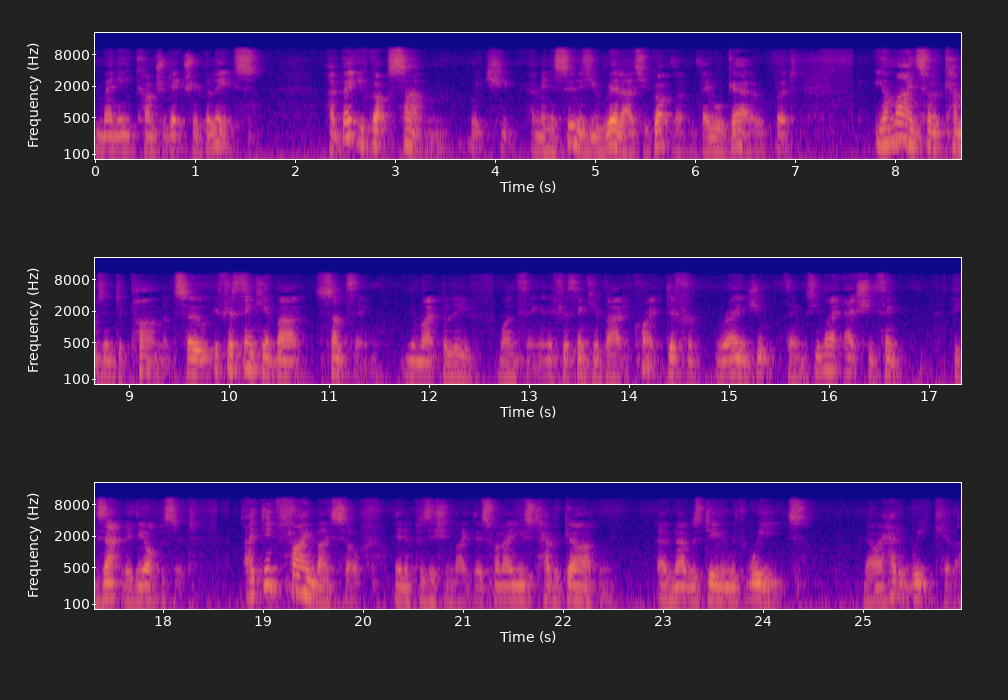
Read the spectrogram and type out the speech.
many contradictory beliefs. I bet you've got some, which, you, I mean, as soon as you realise you've got them, they will go, but your mind sort of comes in departments. So if you're thinking about something, you might believe one thing, and if you're thinking about a quite different range of things, you might actually think exactly the opposite. I did find myself in a position like this when I used to have a garden and I was dealing with weeds. Now, I had a weed killer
